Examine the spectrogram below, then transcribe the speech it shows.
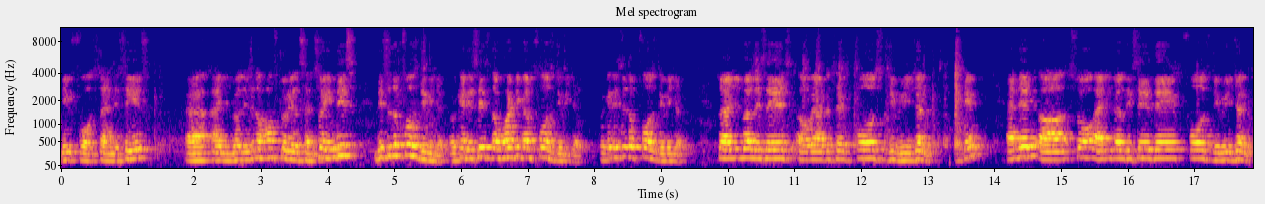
the first, and this is uh, usual. This is the haustorial cell. So in this, this is the first division. Okay, this is the vertical first division. Okay, this is the first division. So as usual, this is uh, we have to say first division. Okay, and then uh, so as usual, this is the first division.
